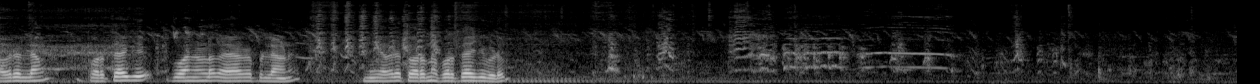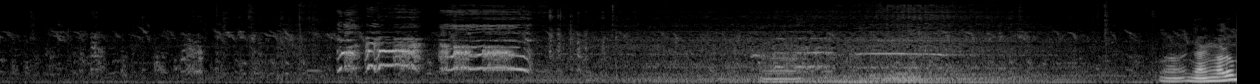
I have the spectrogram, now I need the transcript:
അവരെല്ലാം പുറത്തേക്ക് പോകാനുള്ള തയ്യാറെടുപ്പിലാണ്. ഇനി അവരെ തുറന്ന് പുറത്തേക്ക് വിടും. ഞങ്ങളും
